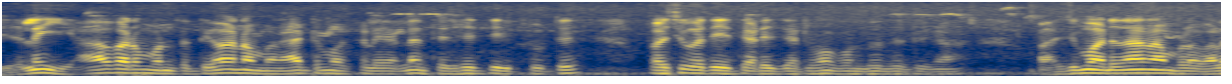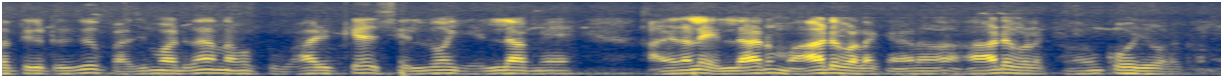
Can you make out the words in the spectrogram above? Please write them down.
இதெல்லாம் வியாபாரம் பண்ணுறதுக்காக நம்ம நாட்டு மக்களை எல்லாம் திசை திருப்பி விட்டு பசுவதை தடை சட்டமாக கொண்டு வந்துட்டுருக்கான் பசுமாடு தான் நம்மளை வளர்த்துக்கிட்டு இருக்கு. பசுமாடு தான் நமக்கு வாழ்க்கை செல்வம் எல்லாமே. அதனால் எல்லாரும் மாடு வளர்க்கணும் ஆடு வளர்க்கணும் கோழி வளர்க்கணும்.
